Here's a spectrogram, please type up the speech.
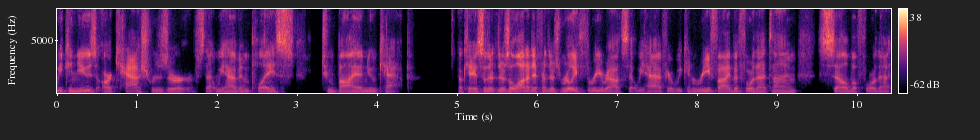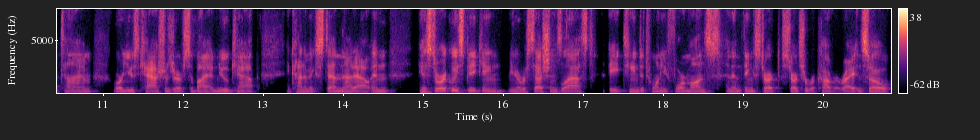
We can use our cash reserves that we have in place to buy a new cap. Okay, so there, there's a lot of different, there's really three routes that we have here. We can refi before that time, sell before that time, or use cash reserves to buy a new cap and kind of extend that out. And historically speaking, you know, recessions last 18 to 24 months and then things start start to recover, right? And so,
